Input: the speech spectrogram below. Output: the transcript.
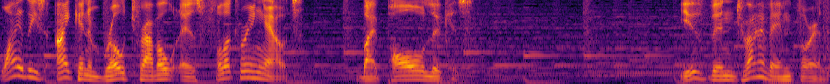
Why this icon of road travel is flickering out by Paul Lukas. You've been driving for a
